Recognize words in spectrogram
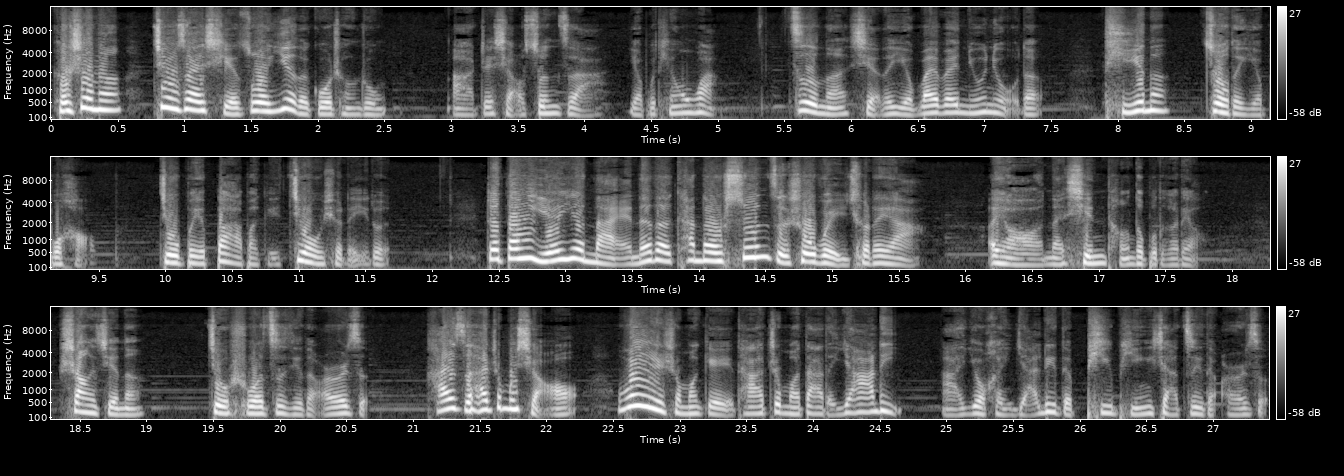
可是呢，就在写作业的过程中，啊，这小孙子啊也不听话，字呢写的也歪歪扭扭的，题呢做的也不好，就被爸爸给教训了一顿。这当爷爷奶奶的看到孙子受委屈了呀。哎呀，那心疼的不得了，上去呢，就说自己的儿子，孩子还这么小，为什么给他这么大的压力啊？又很严厉的批评一下自己的儿子，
